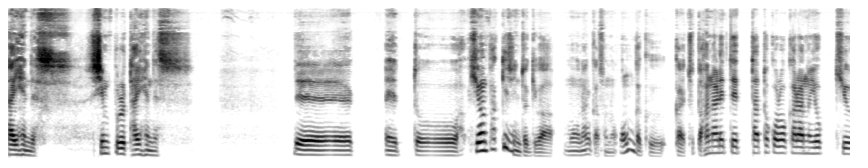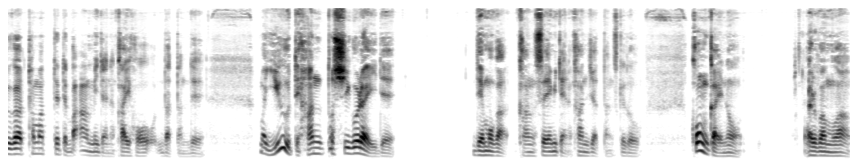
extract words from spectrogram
大変です。シンプル大変です。で、えっと、ヒューマンパッケージの時は、もうなんかその音楽からちょっと離れてたところからの欲求が溜まっててバーンみたいな解放だったんで、まあ言うて半年ぐらいでデモが完成みたいな感じやったんですけど、今回のアルバムは、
